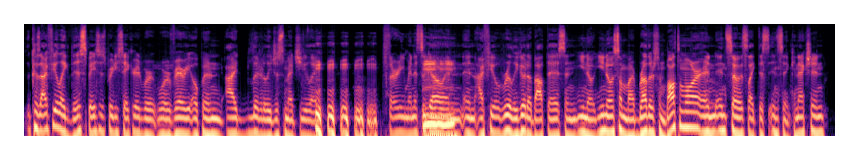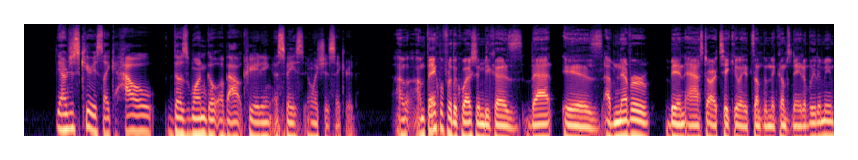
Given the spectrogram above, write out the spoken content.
because I feel like this space is pretty sacred. We're we're very open. I literally just met you like 30 minutes ago mm-hmm. and and I feel really good about this and you know, you know some of my brothers from Baltimore and and so it's like this instant connection. Yeah, I'm just curious like how does one go about creating a space in which is sacred? I'm, I'm thankful for the question because that is, I've never been asked to articulate something that comes natively to me.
